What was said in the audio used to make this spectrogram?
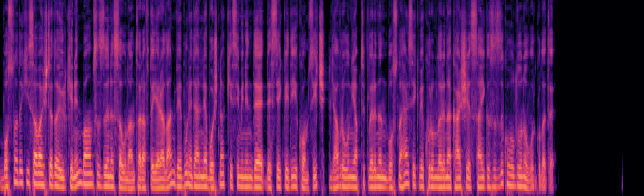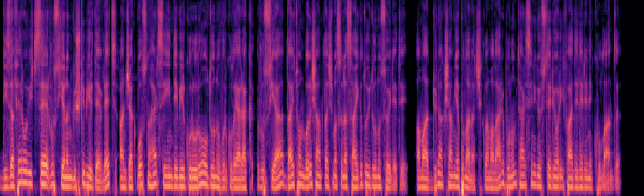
Bosna'daki savaşta da ülkenin bağımsızlığını savunan tarafta yer alan ve bu nedenle Boşnak kesiminin de desteklediği Komsiç, Lavrov'un yaptıklarının Bosna Hersek ve kurumlarına karşı saygısızlık olduğunu vurguladı. Dizaferovic ise Rusya'nın güçlü bir devlet ancak Bosna Hersek'in de bir gururu olduğunu vurgulayarak Rusya, Dayton Barış Antlaşması'na saygı duyduğunu söyledi. Ama dün akşam yapılan açıklamalar bunun tersini gösteriyor ifadelerini kullandı.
